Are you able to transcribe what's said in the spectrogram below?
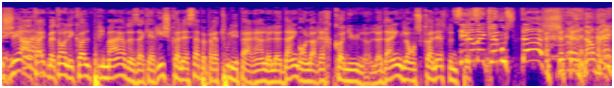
J'ai en tête, mettons, l'école primaire de Zachary. Je connaissais à peu près tous les parents. là. Le dingue, on l'aurait reconnu. Là. Le dingue, là, on se connaît. C'est une C'est le petite- mec la moustache! non, mais,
